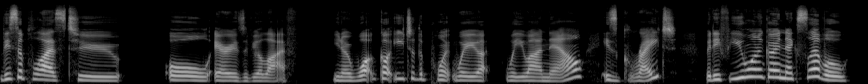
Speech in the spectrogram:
this applies to all areas of your life. You know, what got you to the point where you are, where you are now is great, but if you want to go next level,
